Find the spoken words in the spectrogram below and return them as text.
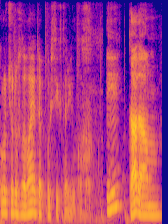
Коротше, розливаєте по всіх тарілках. І та-дам!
